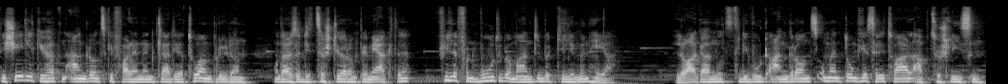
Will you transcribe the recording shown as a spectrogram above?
Die Schädel gehörten Angrons gefallenen Gladiatorenbrüdern, und als er die Zerstörung bemerkte, fiel er von Wut übermannt über Gilliman her. Lorga nutzte die Wut Angrons, um ein dunkles Ritual abzuschließen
